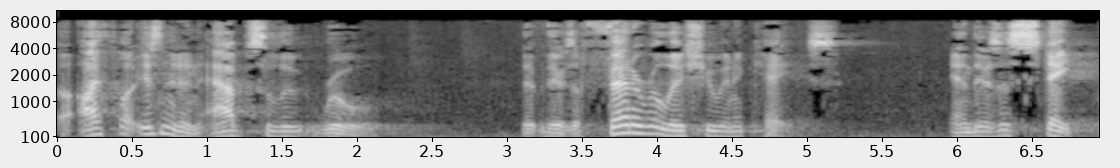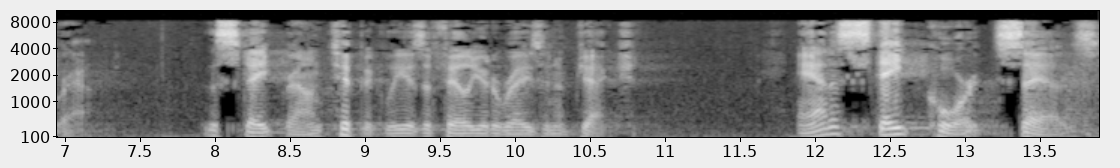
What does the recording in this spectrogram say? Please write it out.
I thought, isn't it an absolute rule that there's a federal issue in a case and there's a state ground? The state ground typically is a failure to raise an objection. And a state court says,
